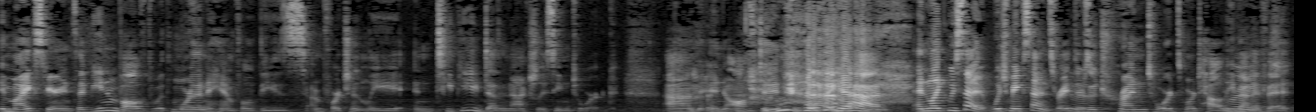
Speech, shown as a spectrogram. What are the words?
in my experience, I've been involved with more than a handful of these, unfortunately, and TPA doesn't actually seem to work. Um, and often, uh, yeah, and like we said, which makes sense, right? Yeah. There's a trend towards mortality right. benefit.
